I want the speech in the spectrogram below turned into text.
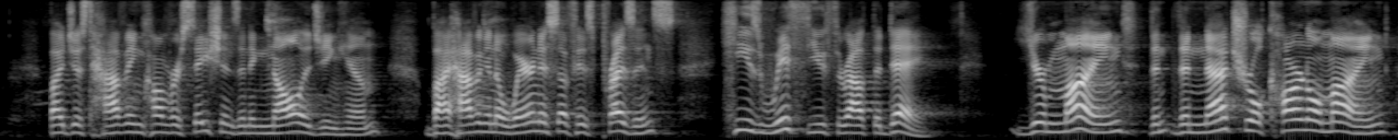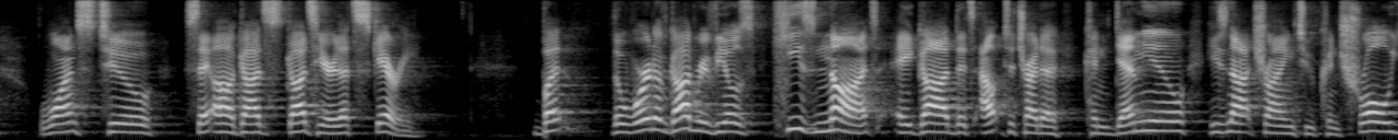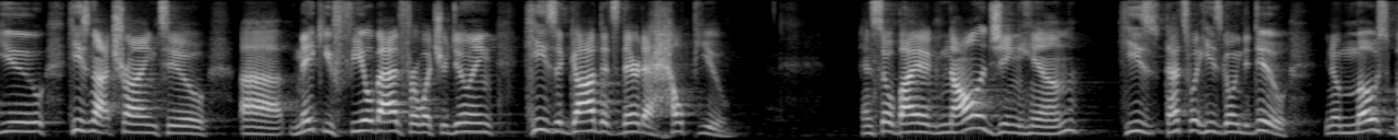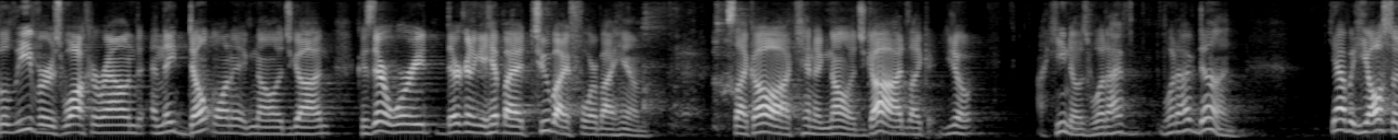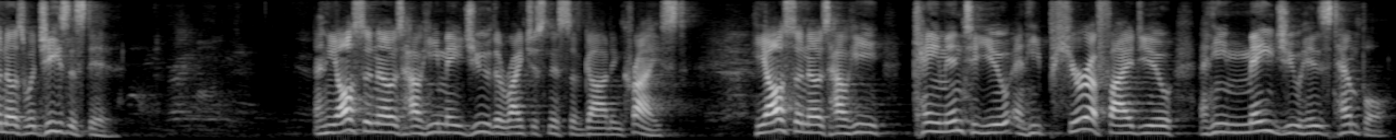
by just having conversations and acknowledging Him, by having an awareness of His presence. He's with you throughout the day. Your mind, the, the natural carnal mind, wants to say, oh, God's, God's here. That's scary. But the Word of God reveals He's not a God that's out to try to condemn you. He's not trying to control you. He's not trying to uh, make you feel bad for what you're doing. He's a God that's there to help you. And so by acknowledging Him, he's, that's what He's going to do. You know, most believers walk around and they don't want to acknowledge God because they're worried they're going to get hit by a two by four by Him. It's like, oh, I can't acknowledge God. Like, you don't, He knows what I've, what I've done. Yeah, but He also knows what Jesus did. And he also knows how he made you the righteousness of God in Christ. He also knows how he came into you and he purified you and he made you his temple.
